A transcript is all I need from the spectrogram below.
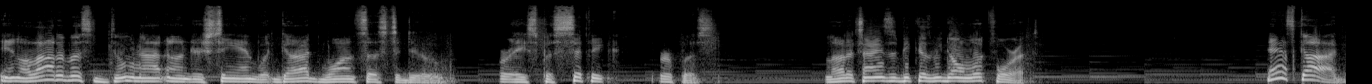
And a lot of us do not understand what God wants us to do for a specific purpose. A lot of times it's because we don't look for it. Ask God.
